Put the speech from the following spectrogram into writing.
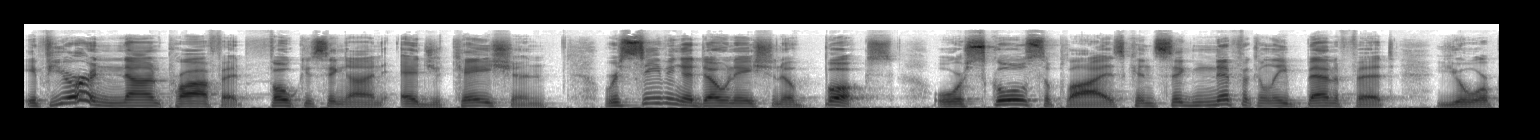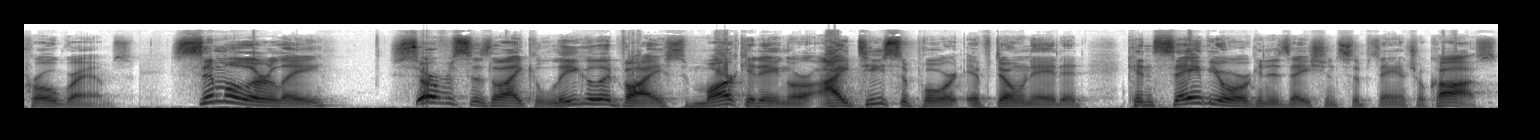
If you're a nonprofit focusing on education, receiving a donation of books or school supplies can significantly benefit your programs. Similarly, services like legal advice, marketing, or IT support, if donated, can save your organization substantial costs.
